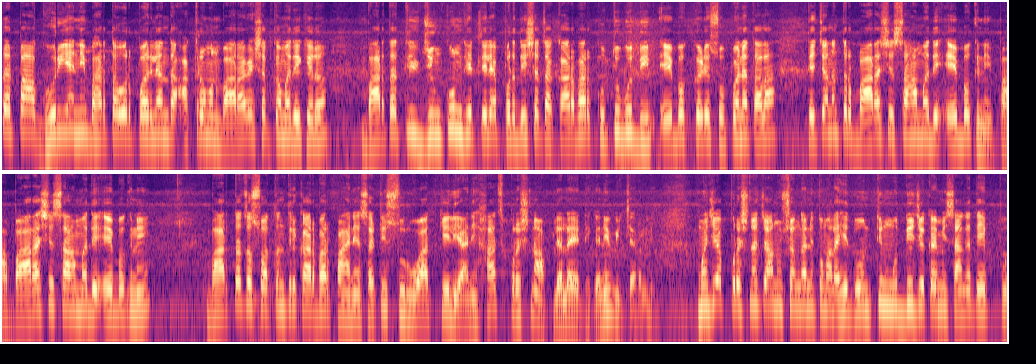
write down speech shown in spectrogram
तर पहा घोरी यांनी भारतावर पहिल्यांदा आक्रमण बाराव्या शतकामध्ये केलं. भारतातील जिंकून घेतलेल्या प्रदेशाचा कारभार कुतुबुद्दीन ऐबककडे सोपवण्यात आला. त्याच्यानंतर बाराशे सहामध्ये ऐबकने पहा बाराशे सहामध्ये ऐबकने भारताचा स्वातंत्र्य कारभार पाहण्यासाठी सुरुवात केली आणि हाच प्रश्न आपल्याला या ठिकाणी विचारले. म्हणजे या प्रश्नाच्या अनुषंगाने तुम्हाला हे दोन तीन मुद्दे जे काही मी सांगत आहे हे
